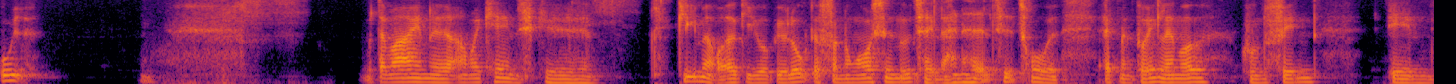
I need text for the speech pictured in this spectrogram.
ud. Der var en øh, amerikansk øh, klimarådgiver, biolog, der for nogle år siden udtalte, at han havde altid troet, at man på en eller anden måde kunne finde en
